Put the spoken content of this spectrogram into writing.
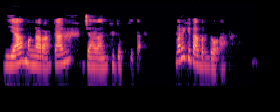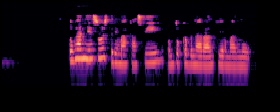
Dia mengarahkan jalan hidup kita. Mari kita berdoa. Tuhan Yesus, terima kasih untuk kebenaran firman-Mu.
